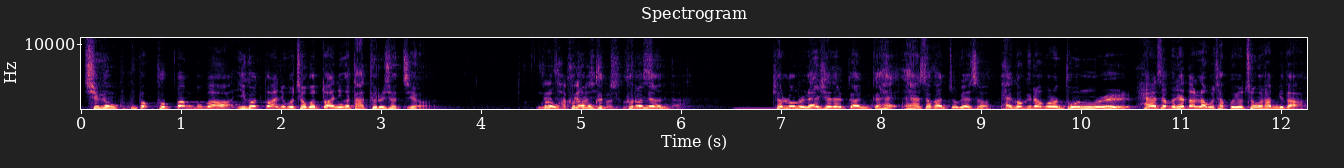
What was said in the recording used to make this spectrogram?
지금 국방, 국방부가 이것도 아니고 저것도 아닌 거 다 들으셨지요? 그럼- 네, 그러면 답변하신 그- 그러면. 결론을 내셔야 될 거 아닙니까? 해, 해석한 쪽에서 100억이라고 하는 돈을 해석을 해달라고 자꾸 요청을 합니다.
